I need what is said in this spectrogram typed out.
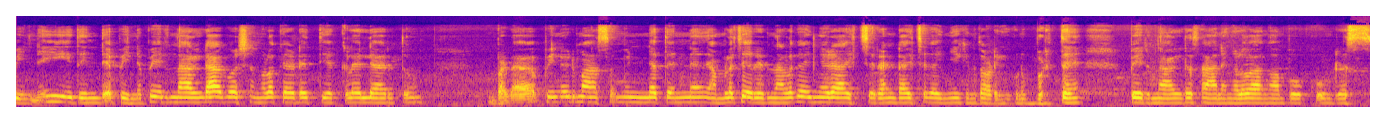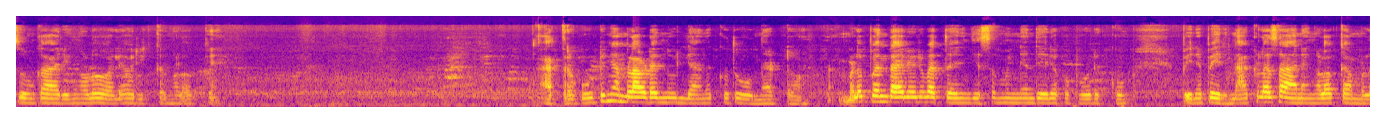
പിന്നെ ഇതിന്റെ പിന്നെ പെരുന്നാളിന്റെ ആഘോഷങ്ങളൊക്കെ അവിടെ എത്തിയേക്കൾ എല്ലായിടത്തും. ഇവിടെ പിന്നെ ഒരു മാസം മുന്നേ തന്നെ നമ്മളെ ചെറിയനാൾ കഴിഞ്ഞ ഒരാഴ്ച രണ്ടാഴ്ച കഴിഞ്ഞിരിക്കുന്നു തുടങ്ങിക്കണം ഇവിടുത്തെ പെരുന്നാളിന്റെ സാധനങ്ങൾ വാങ്ങാൻ പോക്കും ഡ്രസ്സും കാര്യങ്ങളും ഓല ഒരുക്കങ്ങളും ഒക്കെ. അത്ര കൂട്ടും നമ്മളവിടെ ഒന്നും ഇല്ല എന്നൊക്കെ തോന്നുന്നു കേട്ടോ. നമ്മളിപ്പോൾ എന്തായാലും ഒരു പത്ത് പതിനഞ്ച് ദിവസം മുന്നേ എന്തെങ്കിലുമൊക്കെ പോയി എടുക്കും. പിന്നെ പെരുന്നാൾക്കുള്ള സാധനങ്ങളൊക്കെ നമ്മൾ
